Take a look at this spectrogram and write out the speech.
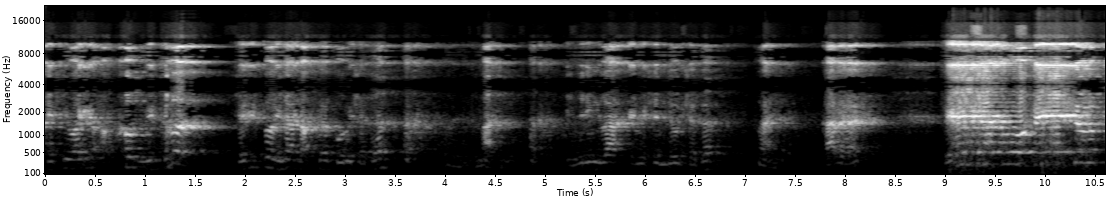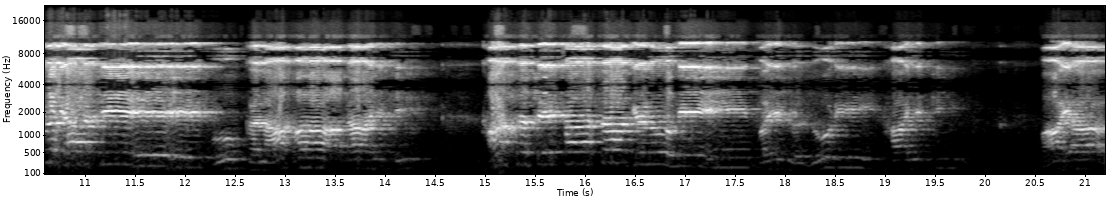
शेतीवाडी अख्खं विकलं तरी तो हिला डॉक्टर करू शकत नाही. इंजिनिअरिंगला ऍडमिशन देऊ शकत नाही. कारण वेळ पोटे बैल जोडी खायची. पाया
